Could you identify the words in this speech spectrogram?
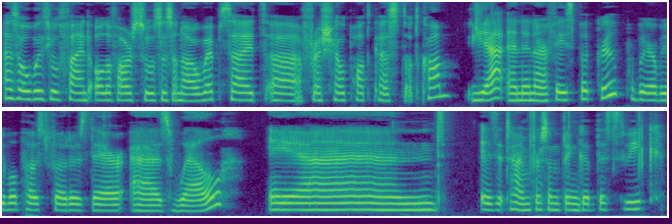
As always, you'll find all of our sources on our website, uh, freshhellpodcast.com. Yeah, and in our Facebook group where we will post photos there as well. And is it time for something good this week?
